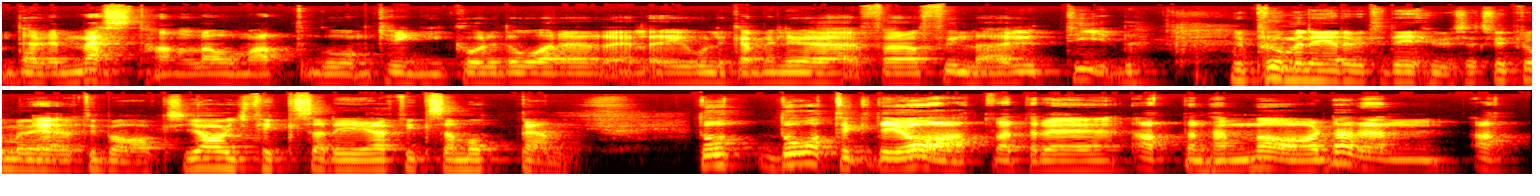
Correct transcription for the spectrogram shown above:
Där det mest handlar om att gå omkring i korridorer eller i olika miljöer för att fylla ut tid. Nu promenerar vi till det huset. Vi promenerar ja. tillbaks. Jag fixar det. Jag fixar moppen. Då, då tyckte jag att, vet du, att den här mördaren, att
